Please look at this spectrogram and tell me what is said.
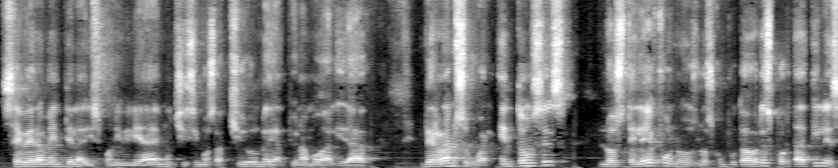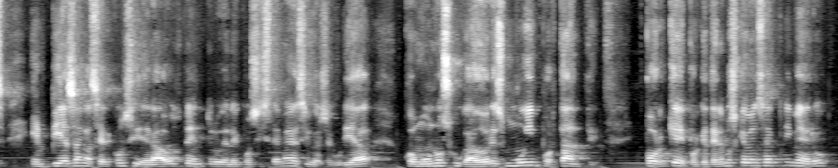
severamente la disponibilidad de muchísimos archivos mediante una modalidad de ransomware. Entonces, los teléfonos, los computadores portátiles empiezan a ser considerados dentro del ecosistema de ciberseguridad como unos jugadores muy importantes. ¿Por qué? Porque tenemos que vencer primero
